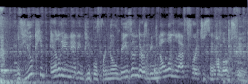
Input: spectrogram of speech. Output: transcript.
If you keep alienating people for no reason, there's gonna be no one left for it to say hello to.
